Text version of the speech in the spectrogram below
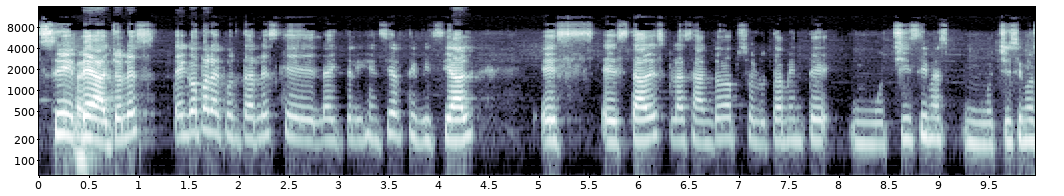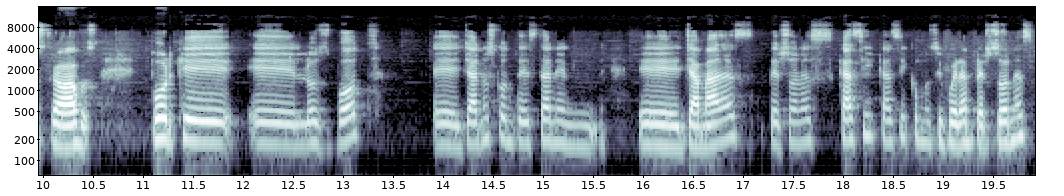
Sí, vea, yo les, tengo para contarles que la inteligencia artificial es, está desplazando absolutamente muchísimas, muchísimos trabajos, porque eh, los bots eh, ya nos contestan en eh, llamadas personas casi, casi como si fueran personas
